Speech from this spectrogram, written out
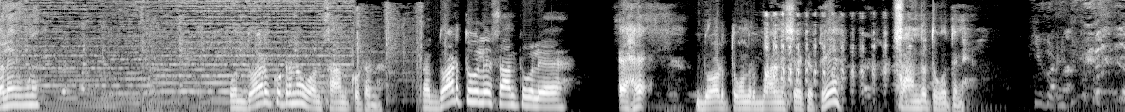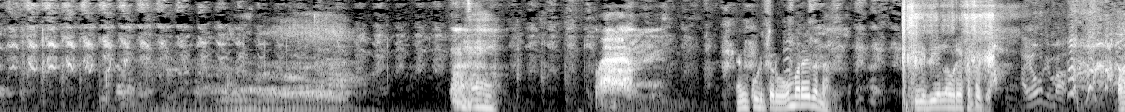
ಅಲ್ಲ ಇವ್ನು. ಒಂದ್ ದೊಡ್ಡ ಕೊಟ್ಟನ, ಒಂದ್ ಸಾಂತ್ ಕೊಟ್ಟನ. ನಾ ದೊಡ್ಡ ತಗೋಲೆ ಸಾಂತ್ ತಗೋಲೆ. ಎಹೆ ದೊಡ್ಡ ತಗೊಂಡ್ರೆ ಭಾಳ ನಿಶೆ ಆಕತಿ ತಗೋತೀನಿ. ಹೆಂಗ್ ಕುಡಿತಾರ ಓಮರ ಇದನ್ನ ಇದೆಲ್ಲ ಉರಿಯಕತ್ತೈತಿ ಆ.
